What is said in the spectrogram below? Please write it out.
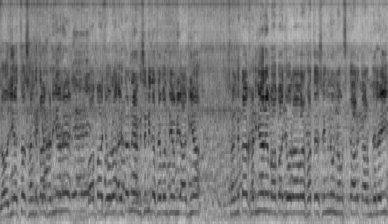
ਲਓ ਜੀ ਇੱਥੋਂ ਸੰਗਤਾਂ ਖੜੀਆਂ ਨੇ। ਬਾਬਾ ਜੋਰਾ ਇਧਰ ਨਿਹੰਗ ਸਿੰਘ ਜਥੇਬੰਦੀਆਂ ਵੀ ਆ ਗਈਆਂ। ਸੰਗਤਾਂ ਖੜੀਆਂ ਨੇ ਬਾਬਾ ਜੋਰਾਵਰ ਫਤਿਹ ਸਿੰਘ ਨੂੰ ਨਮਸਕਾਰ ਕਰਨ ਦੇ ਲਈ।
